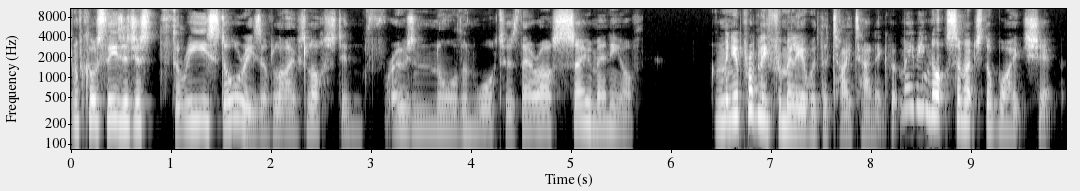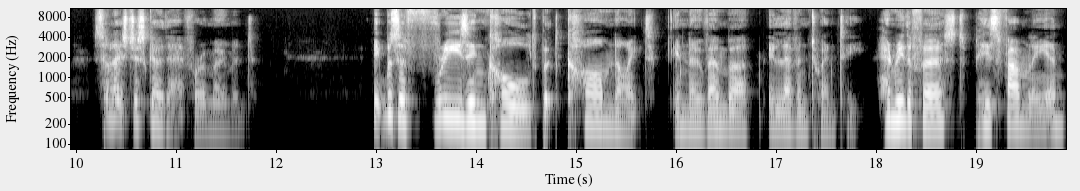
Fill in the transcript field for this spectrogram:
Of course, these are just three stories of lives lost in frozen northern waters. There are so many of them. I mean, you're probably familiar with the Titanic, but maybe not so much the White Ship. So let's just go there for a moment. It was a freezing cold but calm night in November 1120. Henry I, his family, and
